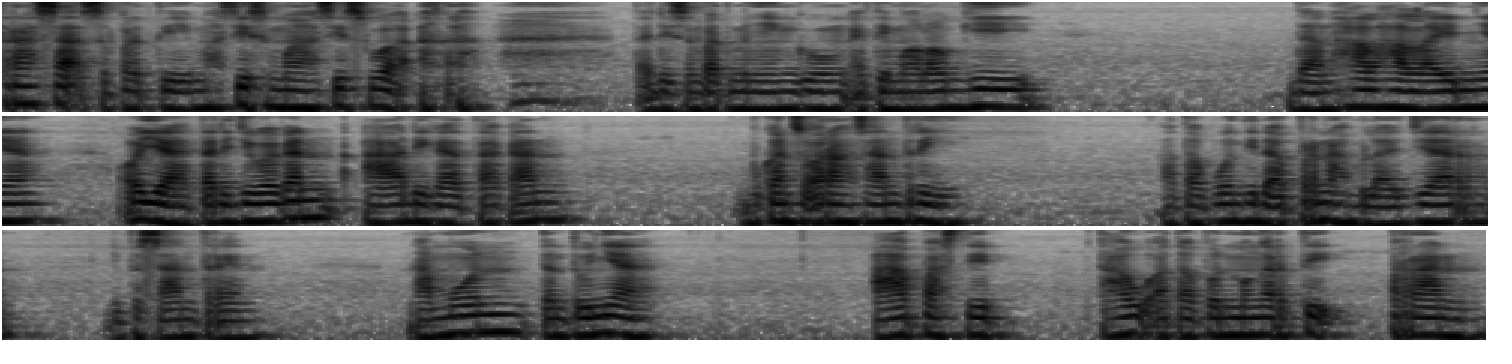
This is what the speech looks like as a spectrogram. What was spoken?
terasa seperti masih mahasiswa. Tadi sempat menyinggung etimologi dan hal-hal lainnya. Oh iya, tadi juga kan A dikatakan bukan seorang santri, ataupun tidak pernah belajar di pesantren. Namun tentunya A pasti tahu ataupun mengerti peran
